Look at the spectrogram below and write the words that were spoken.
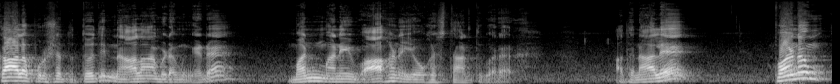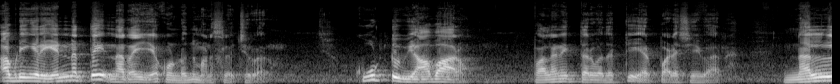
காலபுருஷ தத்துவத்தின் நாலாம் இடம்ங்கிற மண்மனை வாகன யோகஸ்தானத்துக்கு வரார் அதனால் பணம் அப்படிங்கிற எண்ணத்தை நிறைய கொண்டு வந்து மனசில் வச்சுருவார். கூட்டு வியாபாரம் பலனை தருவதற்கு ஏற்பாடு செய்வார். நல்ல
